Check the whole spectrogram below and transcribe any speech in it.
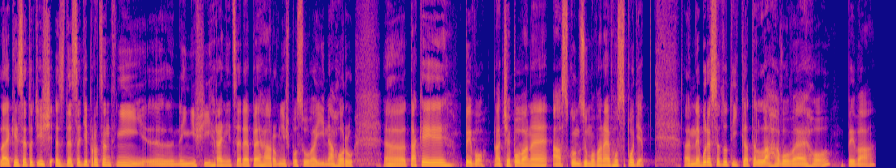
Léky se totiž z 10% e, nejnižší hranice DPH rovněž posouvají nahoru. E, taky pivo načepované a skonzumované v hospodě. Nebude se to týkat lahvového piva,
